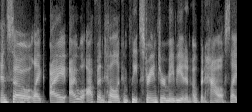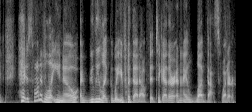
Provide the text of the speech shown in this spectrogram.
And so, like, I, I will often tell a complete stranger, maybe at an open house, like, "Hey, I just wanted to let you know, I really like the way you put that outfit together, and I love that sweater."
